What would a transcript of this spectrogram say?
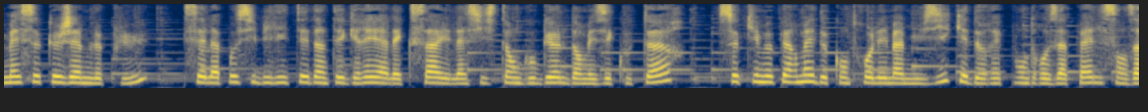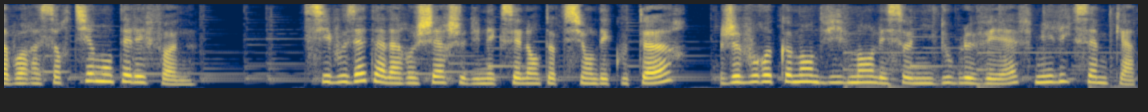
Mais ce que j'aime le plus, c'est la possibilité d'intégrer Alexa et l'assistant Google dans mes écouteurs, ce qui me permet de contrôler ma musique et de répondre aux appels sans avoir à sortir mon téléphone. Si vous êtes à la recherche d'une excellente option d'écouteurs, je vous recommande vivement les Sony WF 1000XM4.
